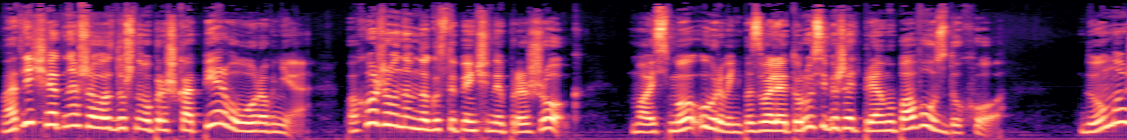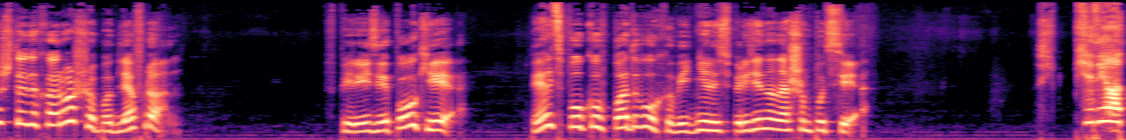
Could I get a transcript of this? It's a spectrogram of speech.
В отличие от нашего воздушного прыжка первого уровня, похожего на многоступенчатый прыжок, восьмой уровень позволяет Урусе бежать прямо по воздуху. Думаю, что это хороший опыт для Фран. Впереди пауки! Пять пауков подвоха виднелись впереди на нашем пути. Вперед!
